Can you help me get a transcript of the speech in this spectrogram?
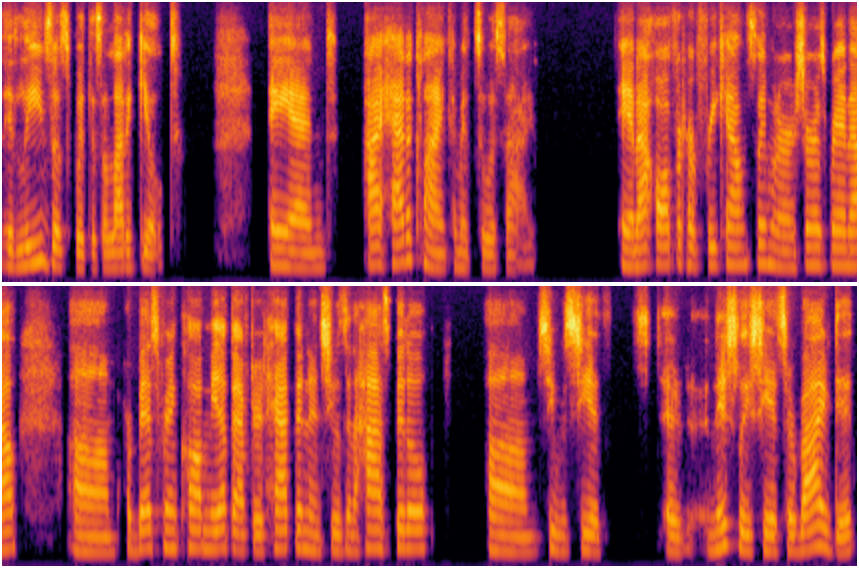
it leaves us with is a lot of guilt. And I had a client commit suicide. And I offered her free counseling when her insurance ran out. Um, her best friend called me up after it happened and she was in a hospital. Um, she was she had initially she had survived it,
